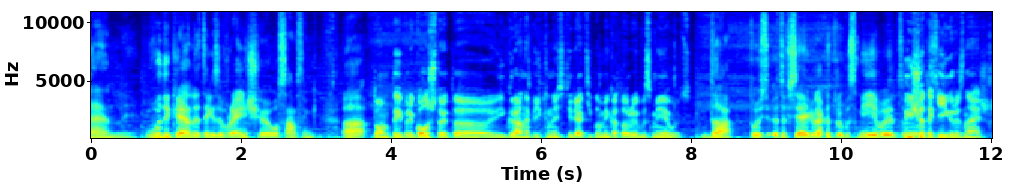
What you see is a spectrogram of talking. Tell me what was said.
kindly? Would you kindly take the wrench or something? А, В том-то и прикол, что это игра, напичканная стереотипами, которые высмеиваются. да, то есть это вся игра, которая высмеивает... Ты э, еще такие игры знаешь?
